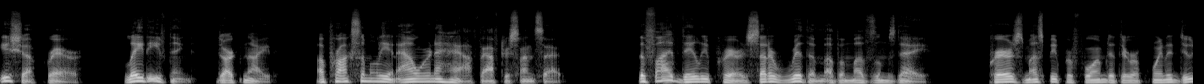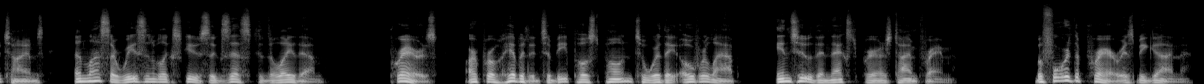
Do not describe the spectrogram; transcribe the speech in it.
Isha prayer, late evening, dark night, approximately an hour and a half after sunset. The five daily prayers set a rhythm of a Muslim's day. Prayers must be performed at their appointed due times unless a reasonable excuse exists to delay them. Prayers are prohibited to be postponed to where they overlap into the next prayer's time frame. Before the prayer is begun,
